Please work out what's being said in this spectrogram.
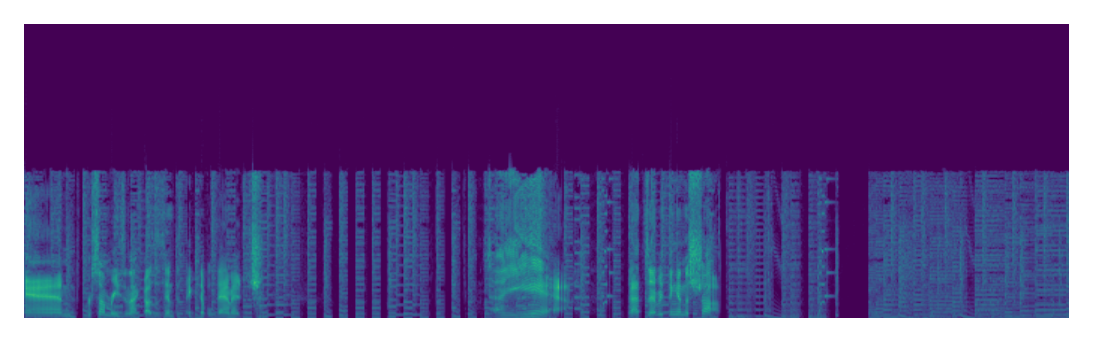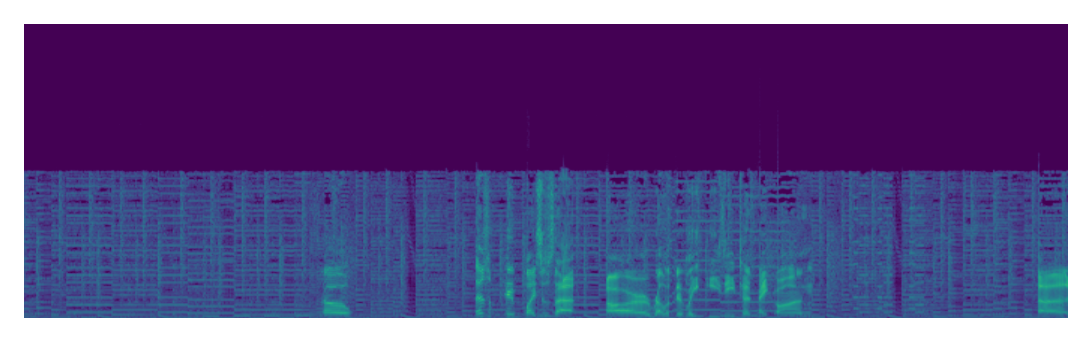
and for some reason that causes him to take double damage. So yeah, that's everything in the shop. So, there's a few places that are relatively easy to take on uh,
